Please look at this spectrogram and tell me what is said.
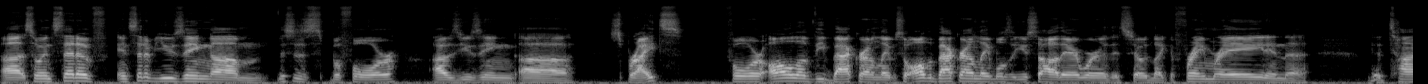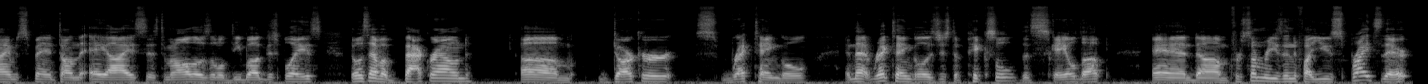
Uh, so instead of instead of using um, this is before I was using uh, sprites for all of the background labels. So all the background labels that you saw there where it showed like the frame rate and the the time spent on the AI system and all those little debug displays, those have a background um, darker rectangle and that rectangle is just a pixel that's scaled up and um, for some reason if I use sprites there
